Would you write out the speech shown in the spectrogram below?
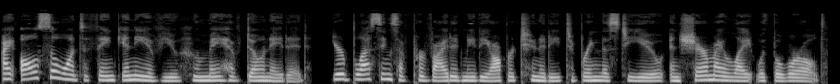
I also want to thank any of you who may have donated. Your blessings have provided me the opportunity to bring this to you and share my light with the world.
